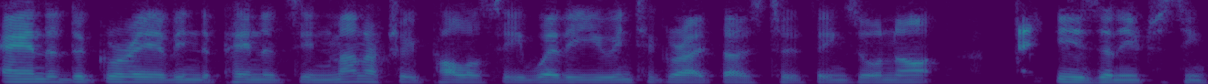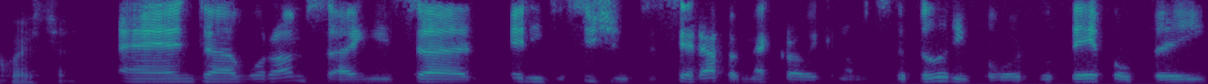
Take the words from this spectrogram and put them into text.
and a degree of independence in monetary policy. Whether you integrate those two things or not is an interesting question. And uh, what I'm saying is uh, any decision to set up a macroeconomic stability board would therefore be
